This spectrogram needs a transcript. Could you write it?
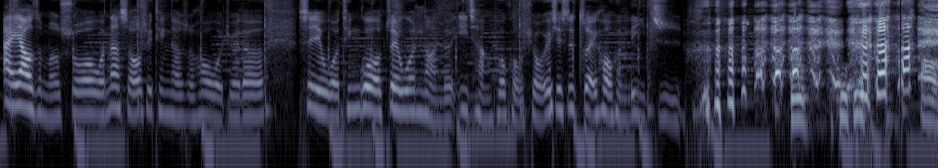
爱要怎么说，我那时候去听的时候，我觉得是我听过最温暖的一场脱口秀，尤其是最后很励志。哦，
